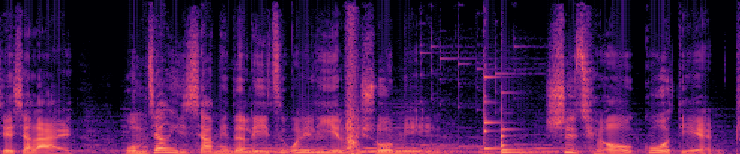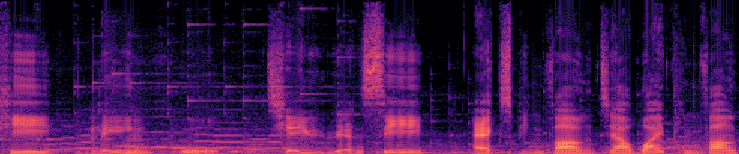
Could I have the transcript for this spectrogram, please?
接下来，我们将以下面的例子为例来说明：是求过点 P 零五且与圆 C x 平方加 y 平方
